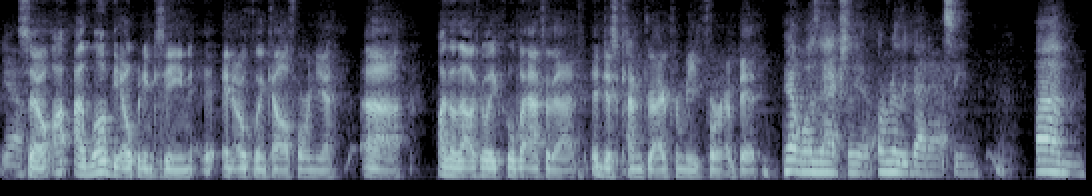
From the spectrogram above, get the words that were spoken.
Yeah. So I, I love the opening scene in Oakland, California. Uh, I thought that was really cool, but after that, it just kind of dragged for me for a bit. That was actually a, a really badass scene. Um,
